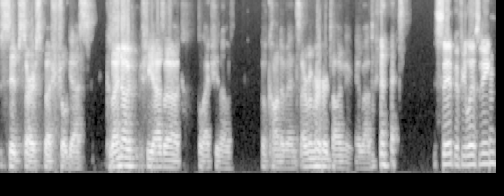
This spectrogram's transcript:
Sip's our special guest because I know she has a collection of of condiments. I remember her talking about that. Sip, if you're listening,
